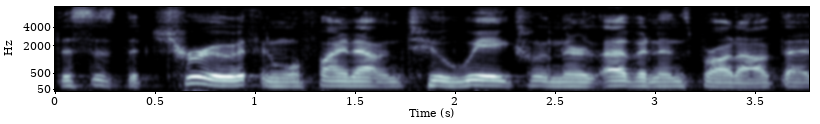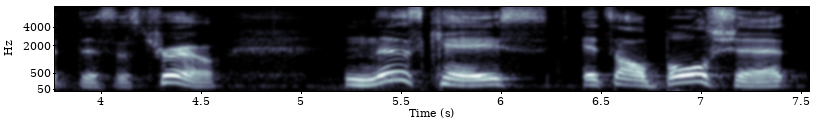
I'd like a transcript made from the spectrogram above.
this is the truth, and we'll find out in two weeks when there's evidence brought out that this is true. In this case, it's all bullshit,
